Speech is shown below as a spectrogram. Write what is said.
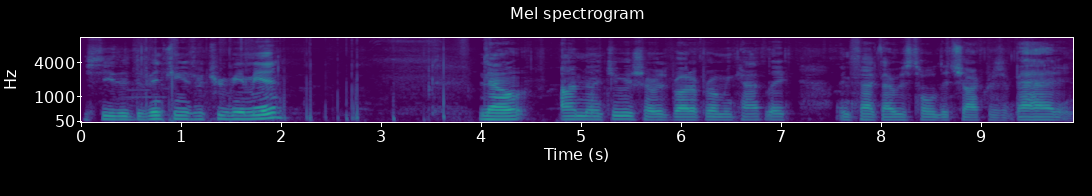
You see the Da Vinci Vinci's Vitruvian Man? Now, I'm not Jewish. I was brought up Roman Catholic. In fact, I was told that chakras are bad and,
